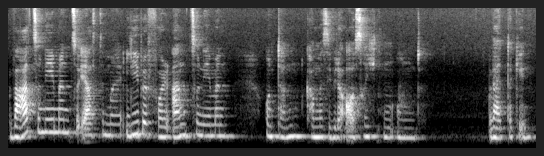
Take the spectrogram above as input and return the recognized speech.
wahrzunehmen, zuerst einmal liebevoll anzunehmen und dann kann man sie wieder ausrichten und weitergehen.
